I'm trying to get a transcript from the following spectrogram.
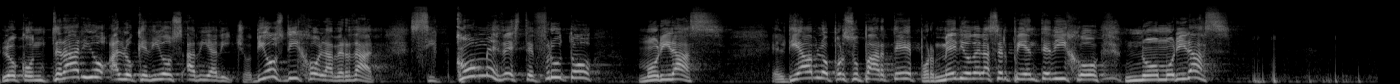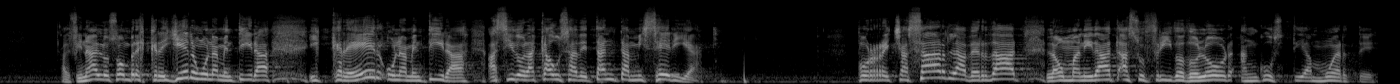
lo contrario a lo que Dios había dicho. Dios dijo la verdad, si comes de este fruto, morirás. El diablo, por su parte, por medio de la serpiente, dijo, no morirás. Al final los hombres creyeron una mentira y creer una mentira ha sido la causa de tanta miseria. Por rechazar la verdad, la humanidad ha sufrido dolor, angustia, muerte.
